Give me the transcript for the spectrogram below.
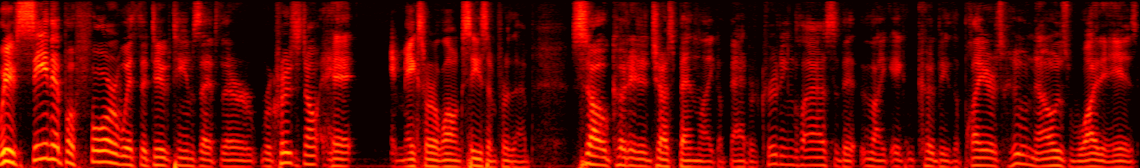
we've seen it before with the Duke teams that if their recruits don't hit, it makes for a long season for them. So could it have just been like a bad recruiting class? That like it could be the players. Who knows what it is?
